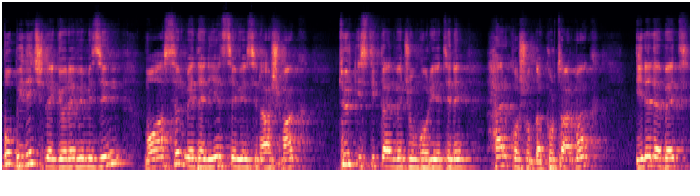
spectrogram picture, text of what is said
Bu bilinçle görevimizin muasır medeniyet seviyesini aşmak, Türk istiklal ve cumhuriyetini her koşulda kurtarmak, ilelebet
